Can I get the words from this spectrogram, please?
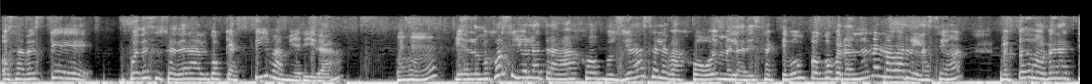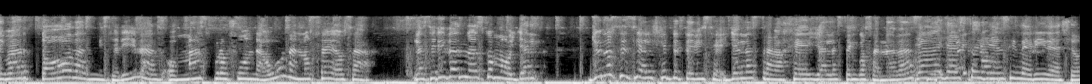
o sabes que puede suceder algo que activa mi herida. Ujú. Y a lo mejor si yo la trabajo, pues ya se le bajó y me la desactivó un poco, pero en una nueva relación me puedo volver a activar todas mis heridas o más profunda una, no sé, o sea, las heridas no es como ya, yo no sé si la gente te dice, ya las trabajé, ya las tengo sanadas. Ya, ya estoy bien sin heridas yo.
